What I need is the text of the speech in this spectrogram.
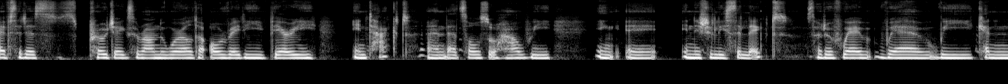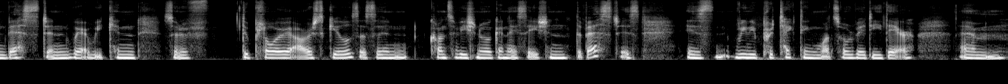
EFZS projects around the world are already very intact, and that's also how we in, uh, initially select sort of where where we can invest and where we can sort of deploy our skills as a conservation organization the best is is really protecting what's already there. Um,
